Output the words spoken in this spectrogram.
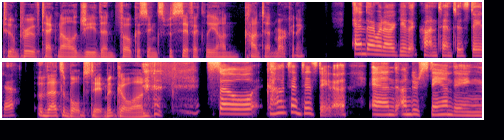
to improve technology than focusing specifically on content marketing. And I would argue that content is data. That's a bold statement. Go on. so, content is data, and understanding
